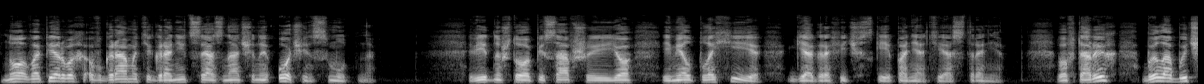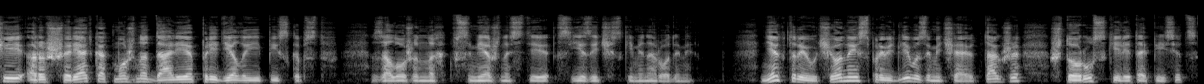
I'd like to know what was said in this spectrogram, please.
Но, во-первых, в грамоте границы означены очень смутно. Видно, что писавший ее имел плохие географические понятия о стране. Во-вторых, был обычай расширять как можно далее пределы епископств, заложенных в смежности с языческими народами. Некоторые ученые справедливо замечают также, что русский летописец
